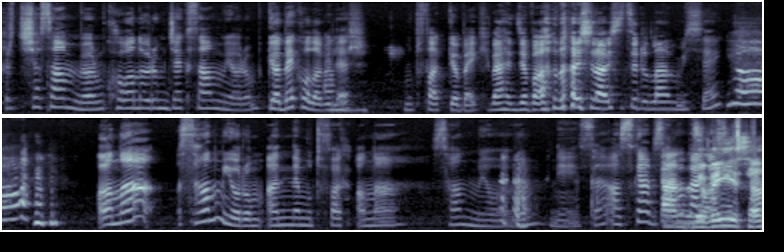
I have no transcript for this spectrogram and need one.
Fırça sanmıyorum. Kovan örümcek sanmıyorum. Göbek olabilir. Mutfak göbek. Bence bağdaşlaştırılan bir şey. Ya. Ana sanmıyorum. Anne mutfak. Ana sanmıyorum. Neyse. Asker de Ben sanmıyorum. de Bence Göbeği sen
